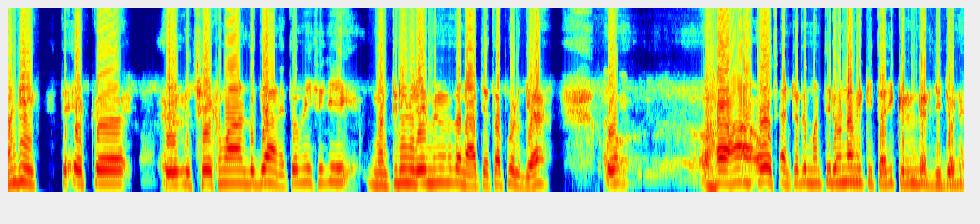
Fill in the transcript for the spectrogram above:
ਹਾਂਜੀ ਤੇ ਇੱਕ ਸੇਖਵਾਨ ਲੁਧਿਆਣੇ ਤੋਂ ਵੀ ਸੀ ਜੀ ਮੰਤਰੀ ਵੀ ਰਹੇ ਮੈਨੂੰ ਉਹਨਾਂ ਦਾ ਨਾਂ ਚੇਤਾ ਭੁੱਲ ਗਿਆ। ਉਹ ਹਾਂ ਹਾਂ ਉਹ ਸੈਂਟਰ ਦੇ ਮੰਤਰੀ ਉਹਨਾਂ ਵੀ ਕੀਤਾ ਜੀ ਕਿਰਨ ਰਿਜੀਜੂ ਨੇ।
